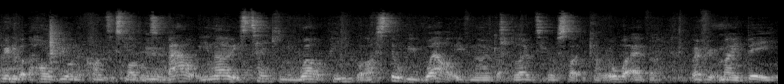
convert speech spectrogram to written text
really what the whole Biorna Quantics model is mm. about. You know, it's taking well people. I'll still be well even though I've got bloated or slightly cummy or whatever, whatever it may be.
